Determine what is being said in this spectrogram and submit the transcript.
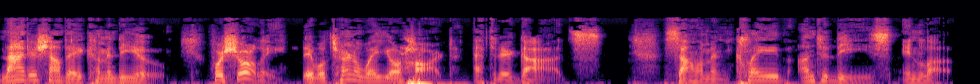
neither shall they come into you, for surely they will turn away your heart after their gods. Solomon clave unto these in love.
